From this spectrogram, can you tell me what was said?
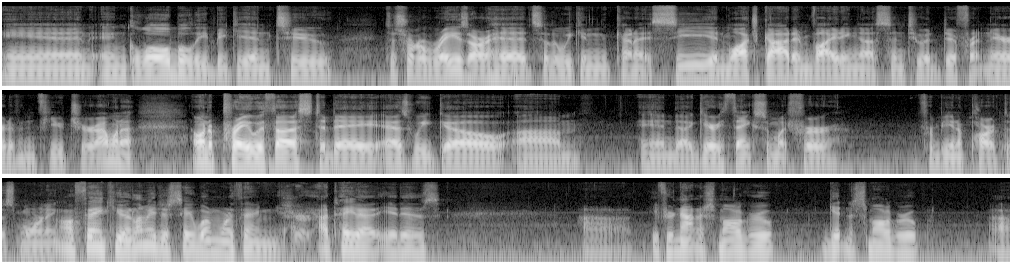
and, and globally begin to, to sort of raise our heads so that we can kind of see and watch God inviting us into a different narrative in future. I want to I want to pray with us today as we go. Um, and uh, Gary, thanks so much for for being a part this morning. Oh, thank you. And let me just say one more thing. Sure. I'll tell you, that it is, uh, if you're not in a small group, get in a small group. Uh,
